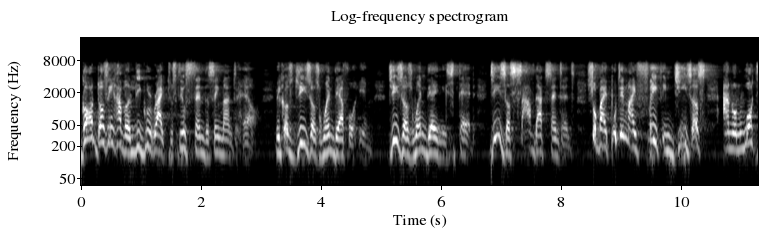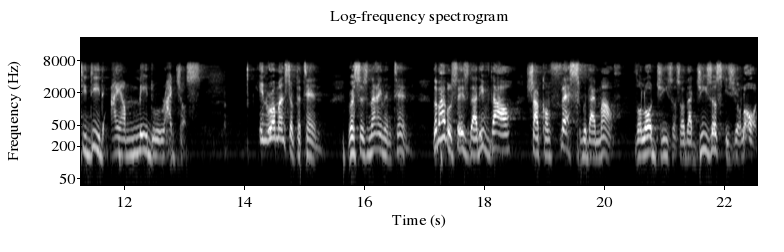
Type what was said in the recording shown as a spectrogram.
God doesn't have a legal right to still send the same man to hell because Jesus went there for him. Jesus went there in his stead. Jesus served that sentence. So by putting my faith in Jesus and on what he did, I am made righteous. In Romans chapter 10, verses 9 and 10, the Bible says that if thou shalt confess with thy mouth the Lord Jesus, or that Jesus is your Lord,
